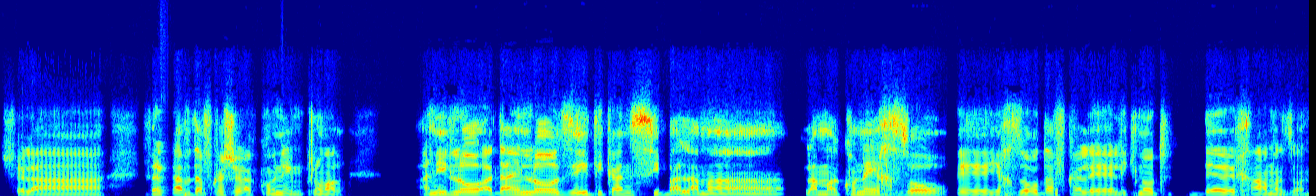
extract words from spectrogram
של ה, ולאו דווקא של הקונים. כלומר, אני לא, עדיין לא זיהיתי כאן סיבה למה, למה הקונה יחזור, אה, יחזור דווקא לקנות דרך אמזון.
